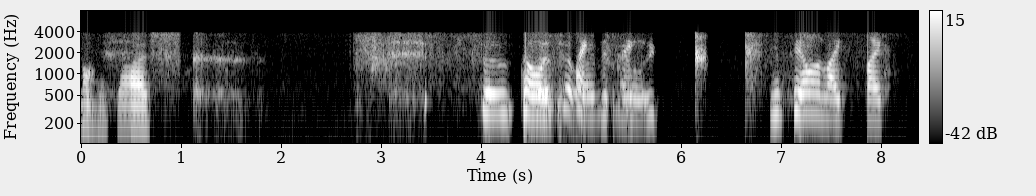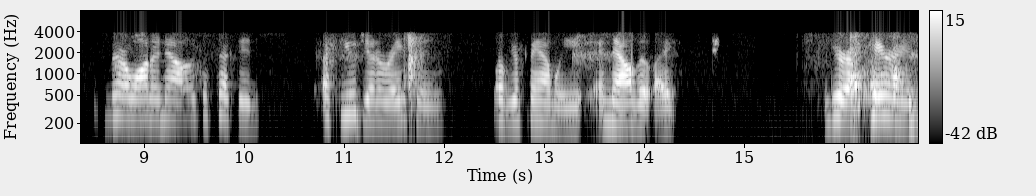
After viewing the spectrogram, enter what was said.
Oh my gosh. So, so it's like, I'm. Like, you're feeling like like marijuana now has affected a few generations of your family and now that like you're a parent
